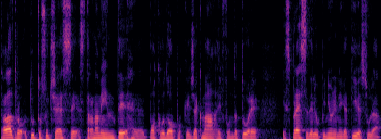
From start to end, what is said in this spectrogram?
Tra l'altro tutto successe stranamente eh, poco dopo che Jack Ma, il fondatore, espresse delle opinioni negative sulla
